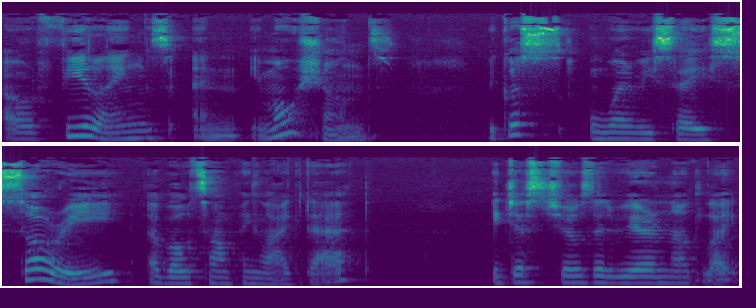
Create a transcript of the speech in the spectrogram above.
our feelings and emotions. Because when we say sorry about something like that, it just shows that we are not like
